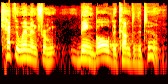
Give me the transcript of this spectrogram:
kept the women from being bold to come to the tomb.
